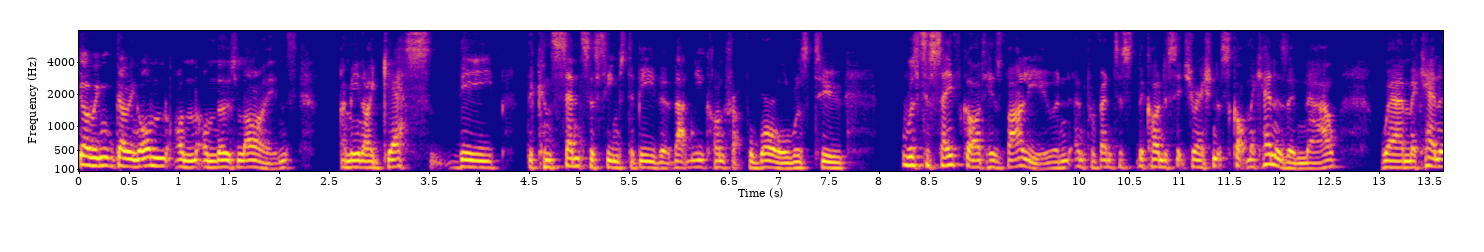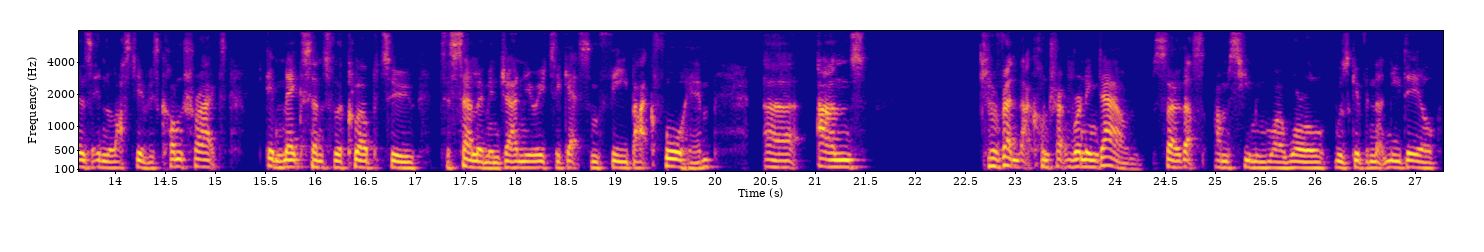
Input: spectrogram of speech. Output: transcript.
going going on on on those lines, I mean, I guess the the consensus seems to be that that new contract for Worrall was to was to safeguard his value and, and prevent the kind of situation that Scott McKenna's in now, where McKenna's in the last year of his contract. It makes sense for the club to to sell him in January to get some fee back for him, uh, and to prevent that contract running down. So that's I'm assuming why Worrall was given that new deal,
